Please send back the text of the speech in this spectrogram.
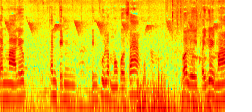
กันมาแล้วท่านเป็นเป็นผู้รับเหมาก่อสร้าง ก็เลยไปเลื่อยไม้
